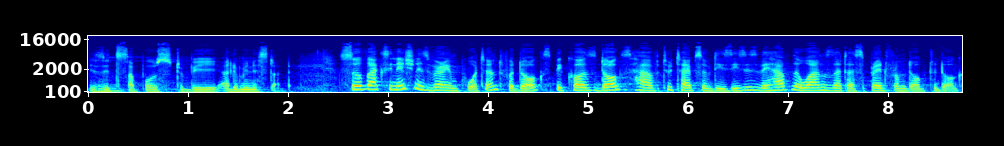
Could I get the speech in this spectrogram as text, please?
is it supposed to be administered? So vaccination is very important for dogs because dogs have two types of diseases. They have the ones that are spread from dog to dog.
